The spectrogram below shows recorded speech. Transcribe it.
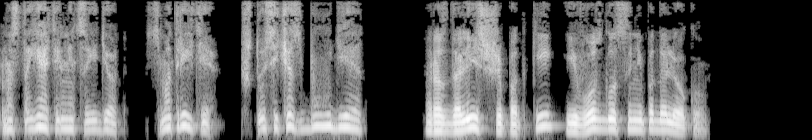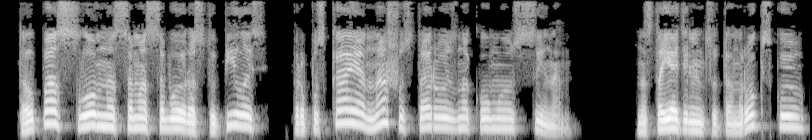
«Настоятельница идет! Смотрите, что сейчас будет!» Раздались шепотки и возгласы неподалеку. Толпа словно сама собой расступилась, пропуская нашу старую знакомую с сыном, настоятельницу Танрокскую,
